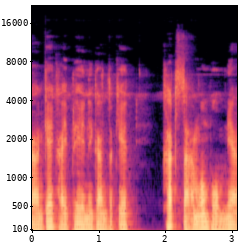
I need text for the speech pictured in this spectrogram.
การแก้ไขเพลนในการสเก็ตคัด 3 ของผมเนี่ย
